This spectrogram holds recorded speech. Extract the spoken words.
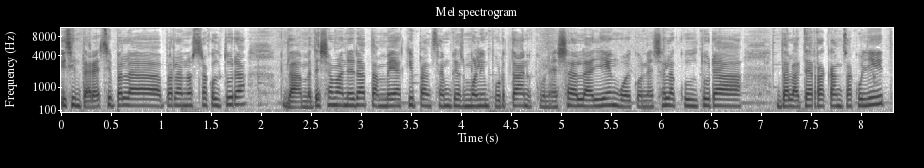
i s'interessi per, la, per la nostra cultura, de la mateixa manera també aquí pensem que és molt important conèixer la llengua i conèixer la cultura de la terra que ens ha acollit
